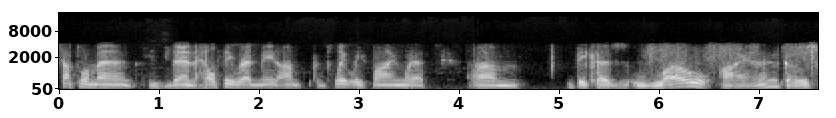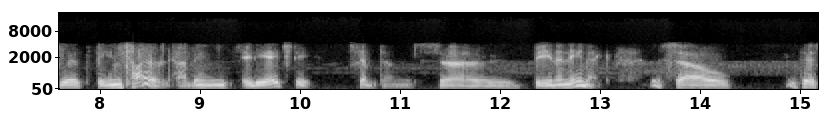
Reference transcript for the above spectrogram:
supplement. Then healthy red meat, I'm completely fine with. Um, because low iron goes with being tired, having ADHD symptoms, uh, being anemic. So this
